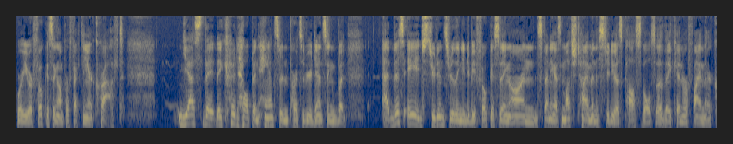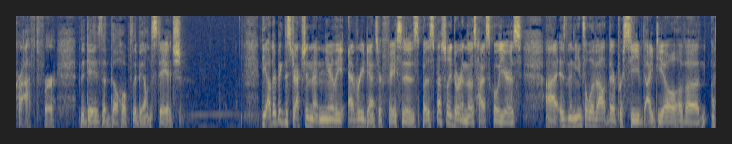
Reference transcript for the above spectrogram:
where you are focusing on perfecting your craft. Yes, they, they could help enhance certain parts of your dancing, but at this age, students really need to be focusing on spending as much time in the studio as possible so that they can refine their craft for the days that they'll hopefully be on stage. The other big distraction that nearly every dancer faces, but especially during those high school years, uh, is the need to live out their perceived ideal of a, a,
